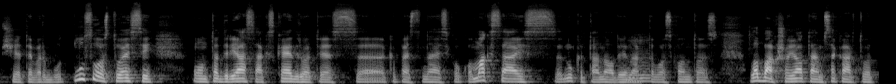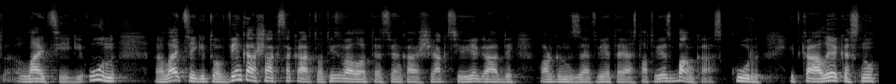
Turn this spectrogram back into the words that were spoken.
šie te varbūt plusos, tu esi, un tad ir jāsāk skaidroties, uh, kāpēc tu neesi kaut ko maksājis, nu, kad tā nauda ienāk mm. tavos kontos. Labāk šo jautājumu sakārtot laicīgi, un uh, laicīgi to vienkāršāk sakārtot, izvēloties vienkārši akciju iegādi organizēt vietējās Latvijas bankās, kur it kā liekas, nu,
